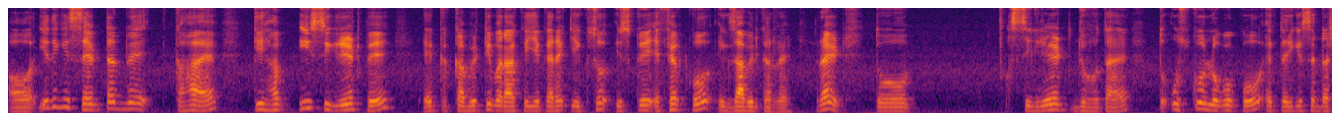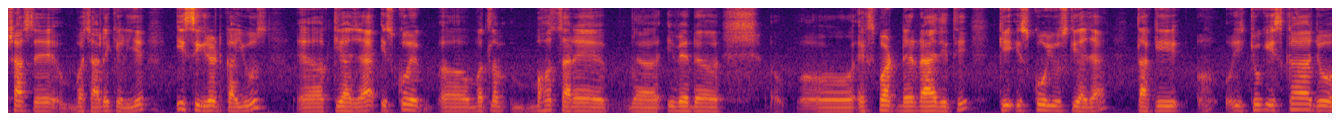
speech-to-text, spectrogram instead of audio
और ये देखिए, सेंटर ने कहा है कि हम ई सिगरेट पे एक कमेटी बना के ये कह रहे हैं कि एक सौ इसके इफ़ेक्ट को एग्जामिन कर रहे हैं। राइट तो सिगरेट जो होता है तो उसको लोगों को एक तरीके से नशा से बचाने के लिए ई सिगरेट का यूज़ किया जाए। इसको एक आ, मतलब बहुत सारे इवन एक्सपर्ट ने राय दी थी कि इसको यूज़ किया जाए ताकि क्योंकि इसका जो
